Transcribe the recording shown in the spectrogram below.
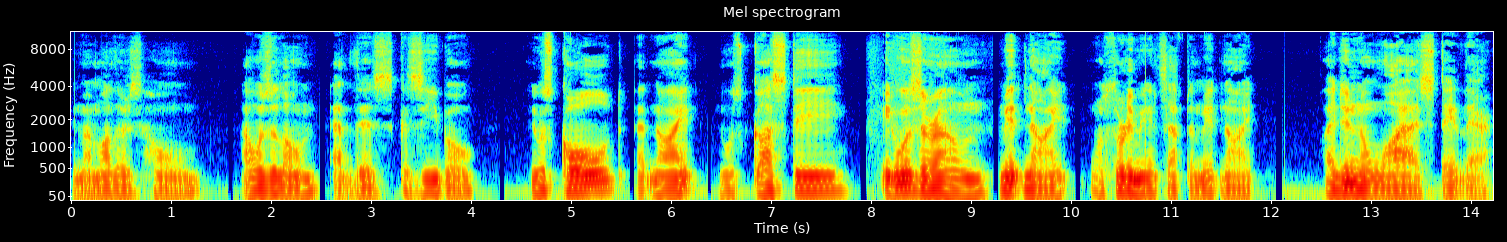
in my mother's home. I was alone at this gazebo. It was cold at night. It was gusty. It was around midnight or 30 minutes after midnight. I didn't know why I stayed there.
